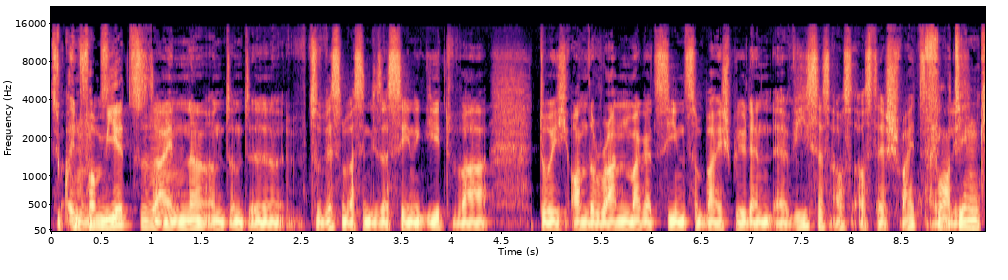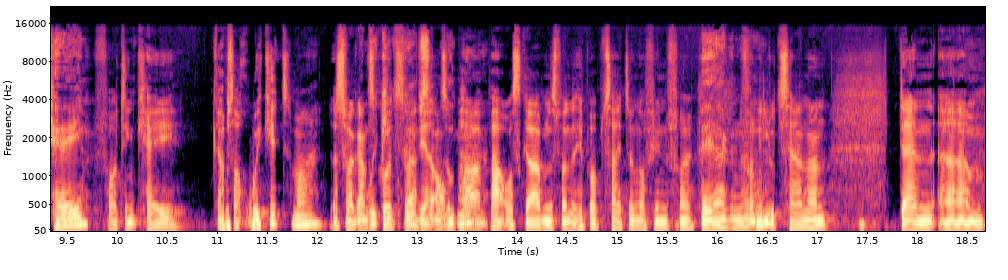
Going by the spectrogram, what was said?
zu informiert zu sein mhm. ne, und, und äh, zu wissen, was in dieser Szene geht, war durch On the Run Magazin zum Beispiel. Denn äh, wie hieß das aus, aus der Schweiz eigentlich? 14K. 14K. Gab es auch Wicked mal? Das war ganz Wicked kurz, ne? die hatten so ein paar, paar Ausgaben, das war eine Hip-Hop-Zeitung auf jeden Fall. Ja, genau. Von den Luzernern. Denn ähm,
